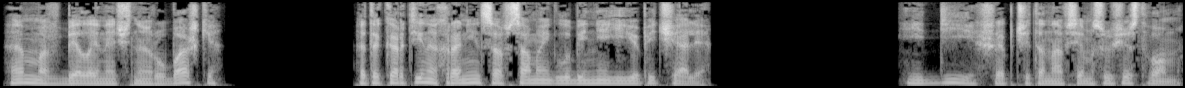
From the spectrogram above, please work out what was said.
Эмма в белой ночной рубашке. Эта картина хранится в самой глубине ее печали. «Иди», — шепчет она всем существом.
